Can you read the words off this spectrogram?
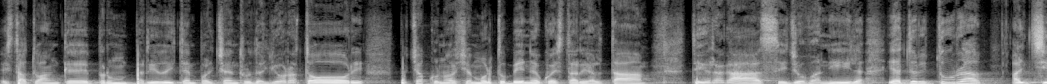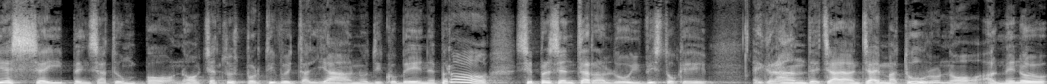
è stato anche per un periodo di tempo al centro degli oratori, perciò conosce molto bene questa realtà dei ragazzi, giovanile e addirittura al CSI, pensate un po', no? Centro Sportivo Italiano, dico bene, però si presenterà lui, visto che è grande, già, già è maturo, no? Almeno,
